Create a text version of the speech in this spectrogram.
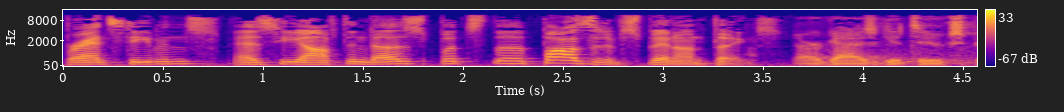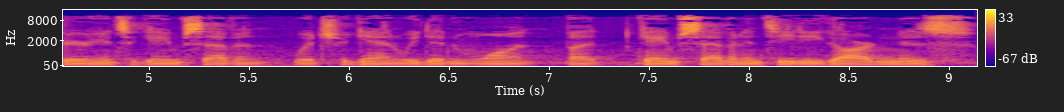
Brad Stevens, as he often does, puts the positive spin on things. Our guys get to experience a game seven, which again, we didn't want, but game seven in TD Garden is,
